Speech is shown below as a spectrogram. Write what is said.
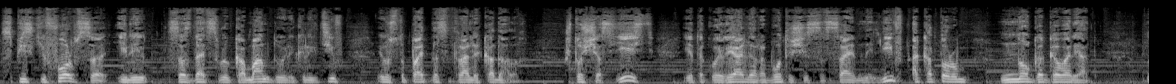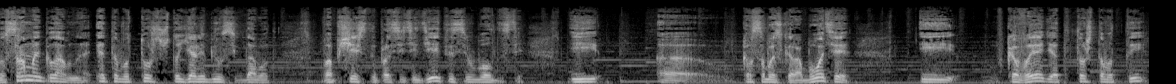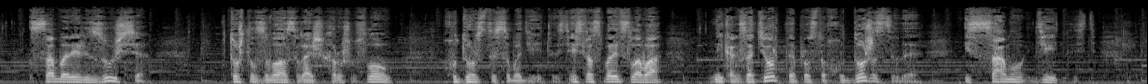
в списке Форбса или создать свою команду или коллектив и выступать на центральных каналах. Что сейчас есть, и такой реально работающий социальный лифт, о котором много говорят. Но самое главное, это вот то, что я любил всегда вот в общественной, простите, деятельности в молодости. И э, комсомольской работе и в КВН, это то, что вот ты самореализуешься то, что называлось раньше хорошим словом художественная самодеятельность. Если рассмотреть слова не как затертая, а просто художественная и самодеятельность.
